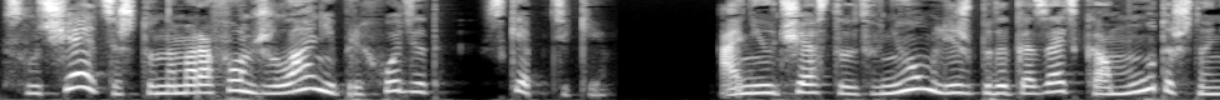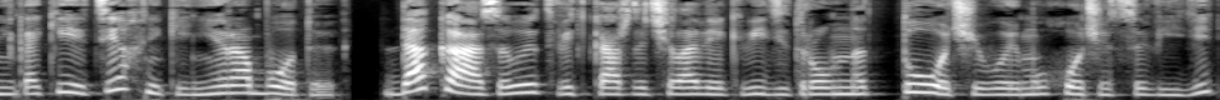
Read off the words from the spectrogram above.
Случается, что на марафон желаний приходят скептики. Они участвуют в нем, лишь бы доказать кому-то, что никакие техники не работают. Доказывают, ведь каждый человек видит ровно то, чего ему хочется видеть,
